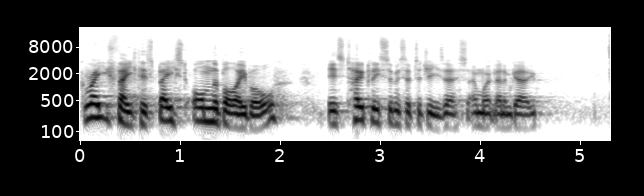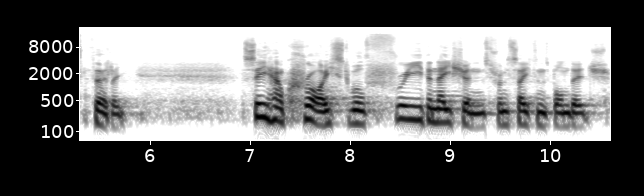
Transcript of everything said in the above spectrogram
Great faith is based on the Bible, is totally submissive to Jesus, and won't let him go. Thirdly, see how Christ will free the nations from Satan's bondage.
